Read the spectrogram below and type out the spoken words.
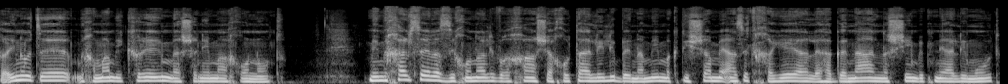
ראינו את זה בכמה מקרים מהשנים האחרונות. ממיכל סלע, זיכרונה לברכה, שאחותה לילי בן עמי מקדישה מאז את חייה להגנה על נשים מפני אלימות,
